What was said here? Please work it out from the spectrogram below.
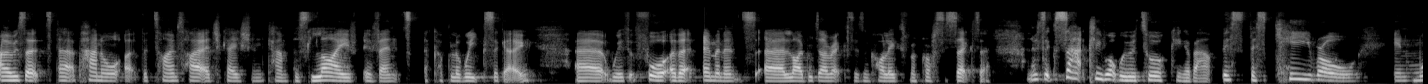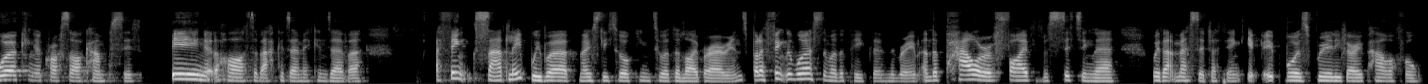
I was at a panel at the Times Higher Education Campus Live event a couple of weeks ago uh, with four other eminent uh, library directors and colleagues from across the sector. And it's exactly what we were talking about this, this key role in working across our campuses, being at the heart of academic endeavour, I think sadly we were mostly talking to other librarians, but I think there were some other people in the room, and the power of five of us sitting there with that message, I think it, it was really very powerful.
